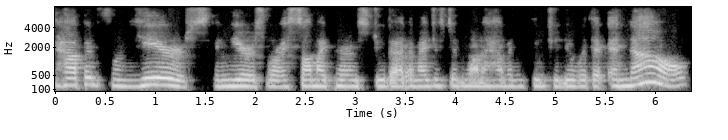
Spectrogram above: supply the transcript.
happened for years and years where I saw my parents do that and I just didn't want to have anything to do with it. And now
